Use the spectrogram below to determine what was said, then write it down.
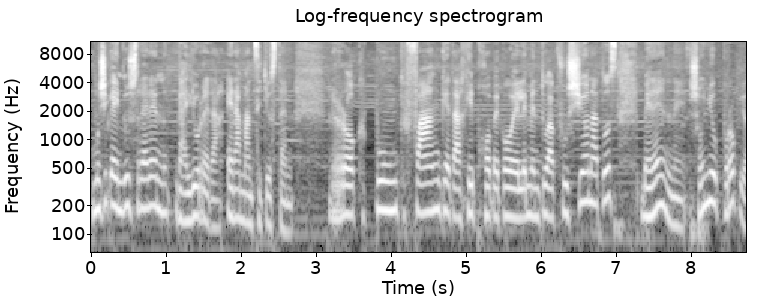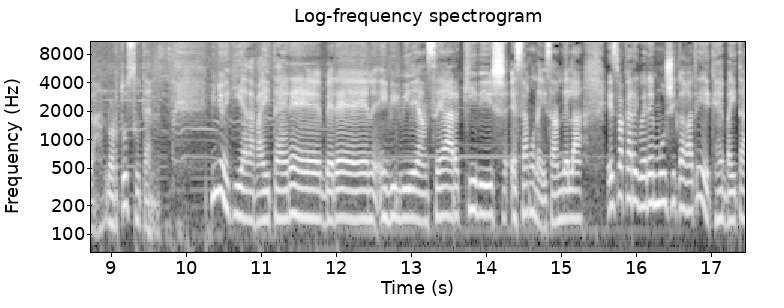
musika industriaren gailurrera eraman zituzten rock, punk, funk eta hip hopeko elementuak fusionatuz beren soinu propioa lortu zuten. Mino egia da baita ere beren ibilbidean zehar kidis ezaguna izan dela, ez bakarrik bere musikagatik, baita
